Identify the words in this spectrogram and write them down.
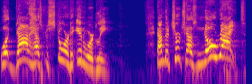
what God has restored inwardly. And the church has no right,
